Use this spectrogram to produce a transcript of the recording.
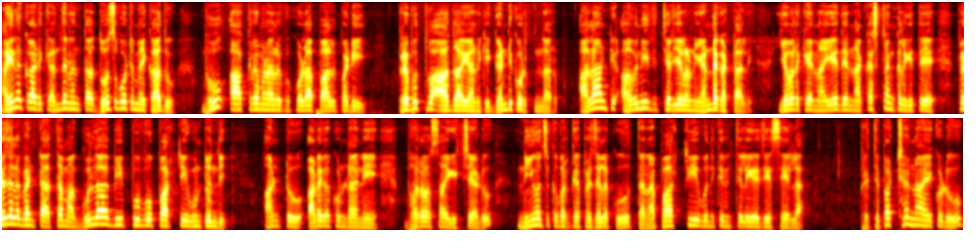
అయిన కాడికి అందనంతా దోసుకోవటమే కాదు భూ ఆక్రమణలకు కూడా పాల్పడి ప్రభుత్వ ఆదాయానికి గండి కొడుతున్నారు. అలాంటి అవినీతి చర్యలను ఎండగట్టాలి. ఎవరికైనా ఏదైనా కష్టం కలిగితే ప్రజల వెంట తమ గులాబీ పువ్వు పార్టీ ఉంటుంది. అంటూ అడగకుండానే భరోసా ఇచ్చాడు నియోజకవర్గ ప్రజలకు తన పార్టీ ఉనికిని తెలియజేసేలా. ప్రతిపక్ష నాయకుడు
